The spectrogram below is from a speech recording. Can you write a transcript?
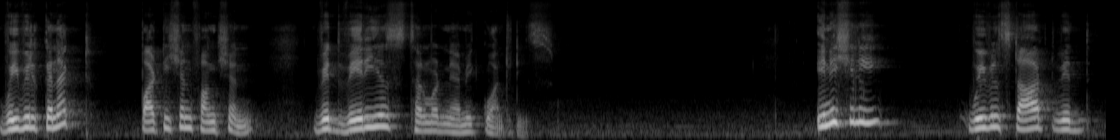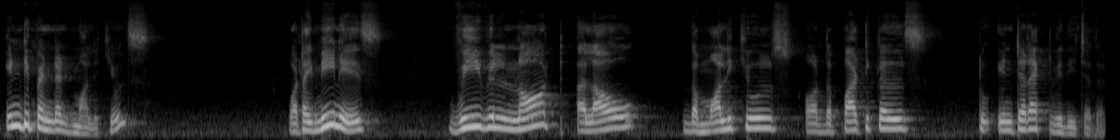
We will connect partition function with various thermodynamic quantities. Initially, we will start with independent molecules. What I mean is, we will not allow the molecules or the particles to interact with each other.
